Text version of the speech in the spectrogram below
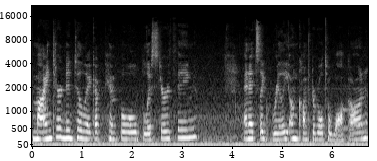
mine turned into like a pimple blister thing, and it's like really uncomfortable to walk on.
